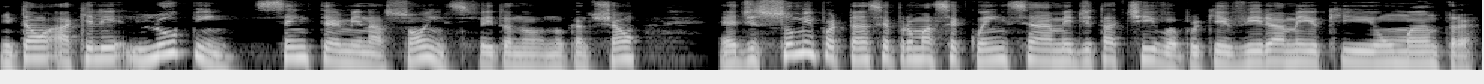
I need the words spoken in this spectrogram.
Então aquele looping sem terminações feita no, no canto chão é de suma importância para uma sequência meditativa, porque vira meio que um mantra.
